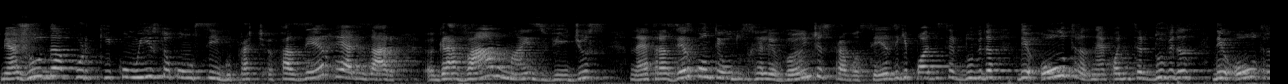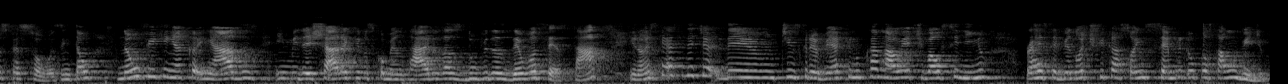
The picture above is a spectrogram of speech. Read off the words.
Me ajuda porque com isso eu consigo fazer, realizar, eh, gravar mais vídeos, né, trazer conteúdos relevantes para vocês e que podem ser dúvida de outras, né, podem ser dúvidas de outras pessoas. Então, não fiquem acanhados em me deixar aqui nos comentários as dúvidas de vocês, tá? E não esquece de te, de te inscrever aqui no canal e ativar o sininho para receber notificações sempre que eu postar um vídeo.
